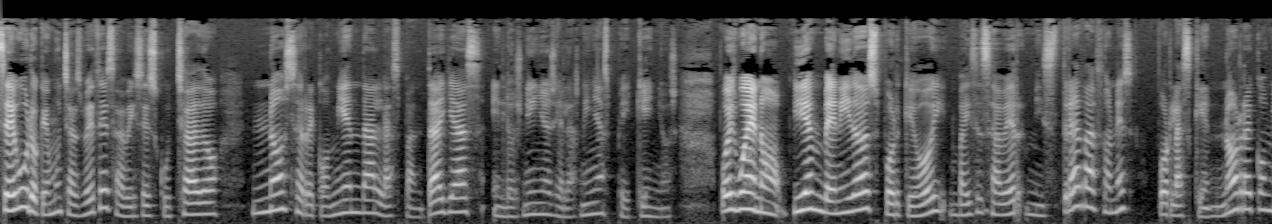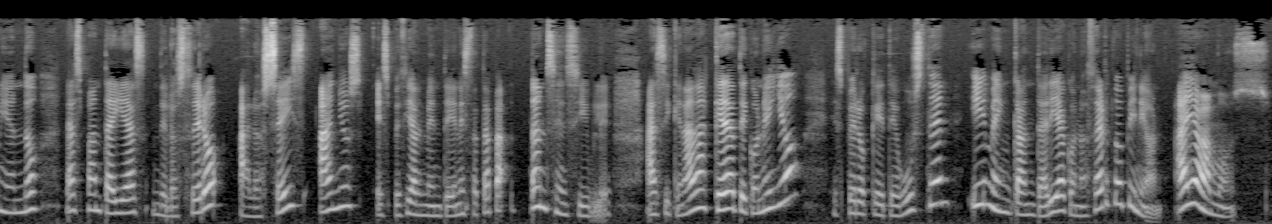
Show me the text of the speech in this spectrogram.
Seguro que muchas veces habéis escuchado no se recomiendan las pantallas en los niños y en las niñas pequeños. Pues bueno, bienvenidos porque hoy vais a saber mis tres razones por las que no recomiendo las pantallas de los 0 a los 6 años, especialmente en esta etapa tan sensible. Así que nada, quédate con ello, espero que te gusten y me encantaría conocer tu opinión. Allá vamos.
